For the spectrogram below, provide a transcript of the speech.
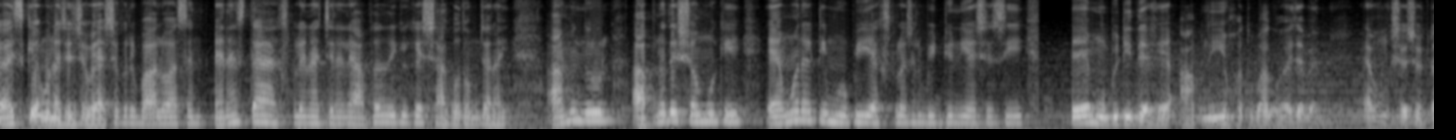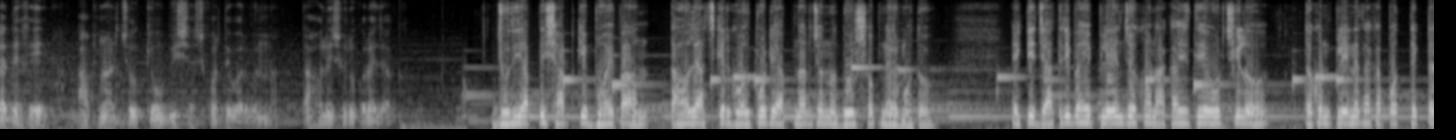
গাইস কেমন আছেন সবাই? আশা করি ভালো আছেন। এনএস দা এক্সপ্লেনার চ্যানেলে আপনাদেরকে স্বাগতম জানাই। আমি নুরুল, আপনাদের সম্মুখে এমন একটি মুভি এক্সপ্লেনেশন ভিডিও নিয়ে এসেছি। এই মুভিটি দেখে আপনিই হতবাক হয়ে যাবেন এবং শেষেরটা দেখে আপনার চোখকেও বিশ্বাস করতে পারবেন না। তাহলে শুরু করা যাক। যদি আপনি সাপকে ভয় পান, তাহলে আজকের গল্পটি আপনার জন্য দুঃস্বপ্নের মতো। একটি যাত্রীবাহী প্লেন যখন আকাশ দিয়ে উঠছিল তখন প্লেনে থাকা প্রত্যেকটা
